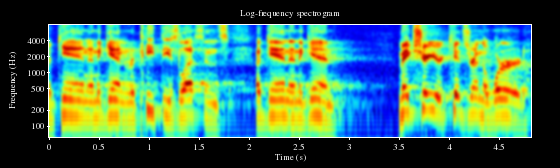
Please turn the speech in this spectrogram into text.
again and again. Repeat these lessons again and again. Make sure your kids are in the Word.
